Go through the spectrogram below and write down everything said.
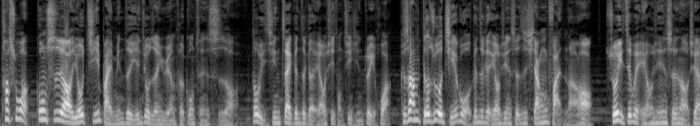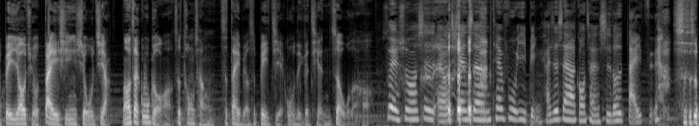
他说公司啊有几百名的研究人员和工程师哦。都已经在跟这个 L 系统进行对话，可是他们得出的结果跟这个 L 先生是相反的哦，所以这位 L 先生哦，现在被要求带薪休假，然后在 Google 啊，这通常是代表是被解雇的一个前奏了哈。所以说是 L 先生天赋异禀，还是现在工程师都是呆子？是 是，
